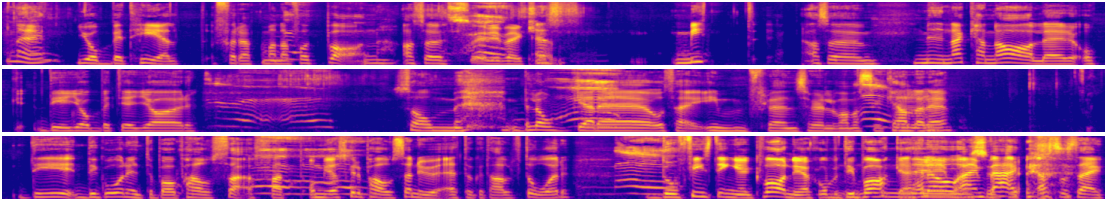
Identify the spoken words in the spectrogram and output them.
Nej. jobbet helt för att man har fått barn. Alltså, Så är det verkligen. en- mitt, alltså, mina kanaler och det jobbet jag gör som bloggare och så influencer eller vad man ska kalla det. Det, det går inte bara att pausa. För att om jag skulle pausa nu ett och ett halvt år då finns det ingen kvar när jag kommer tillbaka. Nej, Hello I'm så- back. Alltså, så här,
